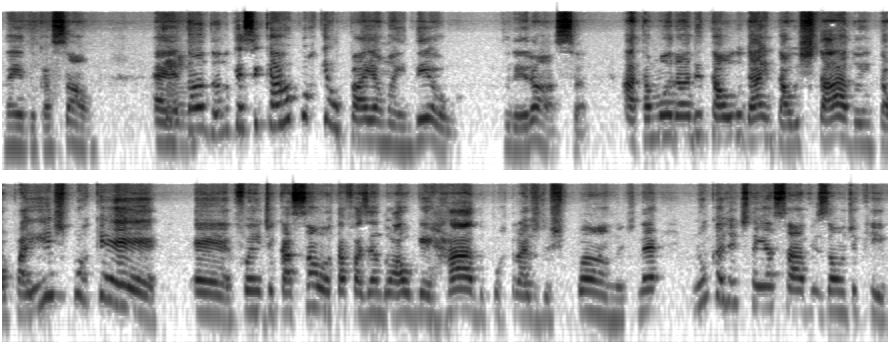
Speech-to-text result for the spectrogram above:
Na educação, é, tá andando com esse carro porque o pai e a mãe deu por herança. Ah, tá morando em tal lugar, em tal estado, em tal país, porque é, foi indicação ou está fazendo algo errado por trás dos panos, né? Nunca a gente tem essa visão de que,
